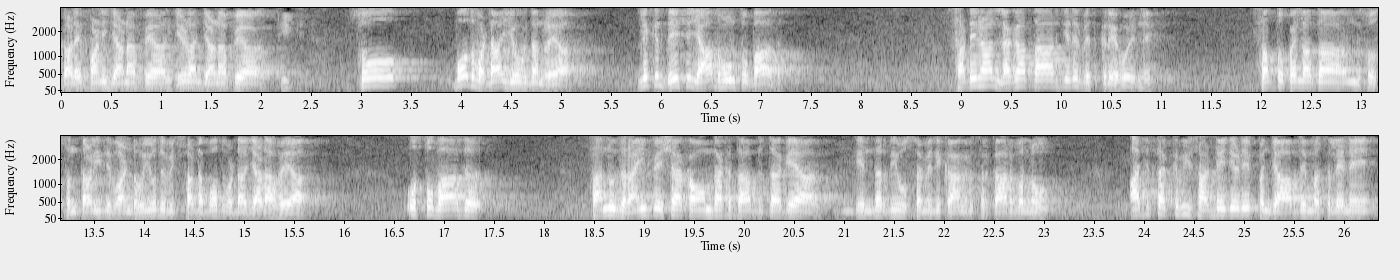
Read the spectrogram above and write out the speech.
ਕਾਲੇ ਪਾਣੀ ਜਾਣਾ ਪਿਆ ਜੇਲ੍ਹਾਂ ਜਾਣਾ ਪਿਆ। ਠੀਕ। ਸੋ ਬਹੁਤ ਵੱਡਾ ਯੋਗਦਾਨ ਰਿਹਾ। ਲੇਕਿਨ ਦੇਸ਼ ਆਜ਼ਾਦ ਹੋਣ ਤੋਂ ਬਾਅਦ ਸਾਡੇ ਨਾਲ ਲਗਾਤਾਰ ਜਿਹੜੇ ਵਿਤਕਰੇ ਹੋਏ ਨੇ ਸਭ ਤੋਂ ਪਹਿਲਾਂ ਤਾਂ 1947 ਦੀ ਵੰਡ ਹੋਈ ਉਹਦੇ ਵਿੱਚ ਸਾਡਾ ਬਹੁਤ ਵੱਡਾ ਜਾੜਾ ਹੋਇਆ। ਉਸ ਤੋਂ ਬਾਅਦ ਸਾਨੂੰ ਜ਼ਰਾਈ ਪੇਸ਼ਾ ਕੌਮ ਦਾ ਖਿਤਾਬ ਦਿੱਤਾ ਗਿਆ ਕੇਂਦਰ ਦੀ ਉਸ ਸਮੇਂ ਦੀ ਕਾਂਗਰਸ ਸਰਕਾਰ ਵੱਲੋਂ ਅੱਜ ਤੱਕ ਵੀ ਸਾਡੇ ਜਿਹੜੇ ਪੰਜਾਬ ਦੇ ਮਸਲੇ ਨੇ,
